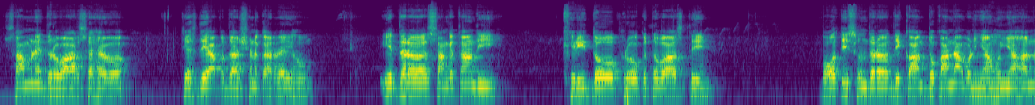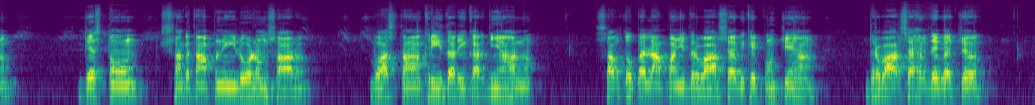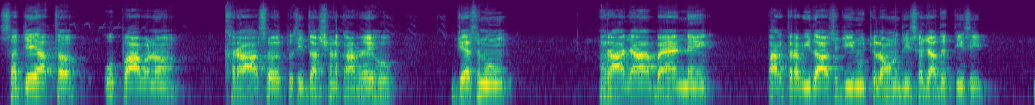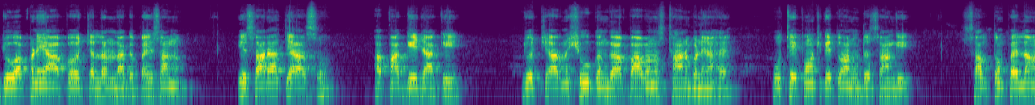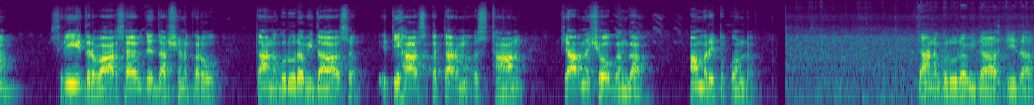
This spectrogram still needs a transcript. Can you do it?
ਸਾਹਮਣੇ ਦਰਬਾਰ ਸਾਹਿਬ, ਜਿਸ ਦੇ ਆਪ ਦਰਸ਼ਨ ਕਰ ਰਹੇ ਹੋ। ਇਧਰ ਸੰਗਤਾਂ ਦੀ ਖਰੀਦੋ ਫਰੋਖਤ ਵਾਸਤੇ ਬਹੁਤ ਹੀ ਸੁੰਦਰ ਦੁਕਾਨ ਦੁਕਾਨਾਂ ਬਣੀਆਂ ਹੋਈਆਂ ਹਨ, ਜਿਸ ਤੋਂ ਸੰਗਤਾਂ ਆਪਣੀ ਲੋੜ ਅਨੁਸਾਰ ਵਸਤਾਂ ਖਰੀਦਦਾਰੀ ਕਰਦੀਆਂ ਹਨ। ਸਭ ਤੋਂ ਪਹਿਲਾਂ ਆਪਾਂ ਜੀ ਦਰਬਾਰ ਸਾਹਿਬ ਵਿਖੇ ਪਹੁੰਚੇ ਹਾਂ। ਦਰਬਾਰ ਸਾਹਿਬ ਦੇ ਵਿੱਚ ਸੱਜੇ ਹੱਥ ਉਹ ਪਾਵਨ ਖਰਾਸ ਤੁਸੀਂ ਦਰਸ਼ਨ ਕਰ ਰਹੇ ਹੋ, ਜਿਸ ਨੂੰ ਰਾਜਾ ਬੈਣ ਨੇ ਭਗਤ ਰਵਿਦਾਸ ਜੀ ਨੂੰ ਚਲਾਉਣ ਦੀ ਸਜ਼ਾ ਦਿੱਤੀ ਸੀ, ਜੋ ਆਪਣੇ ਆਪ ਚੱਲਣ ਲੱਗ ਪਏ ਸਨ। ਇਹ ਸਾਰਾ ਇਤਿਹਾਸ ਆਪਾਂ ਅੱਗੇ ਜਾ ਕੇ ਜੋ ਚਰਨ ਛੂ ਗੰਗਾ ਪਾਵਨ ਸਥਾਨ ਬਣਿਆ ਹੈ, ਉੱਥੇ ਪਹੁੰਚ ਕੇ ਤੁਹਾਨੂੰ ਦੱਸਾਂਗੇ। ਸਭ ਤੋਂ ਪਹਿਲਾਂ ਸ੍ਰੀ ਦਰਬਾਰ ਸਾਹਿਬ ਦੇ ਦਰਸ਼ਨ ਕਰੋ। ਧੰਨ ਗੁਰੂ ਰਵਿਦਾਸ, ਇਤਿਹਾਸਕ ਧਰਮ ਸਥਾਨ ਚਰਨ ਛੋ ਗੰਗਾ, ਅੰਮ੍ਰਿਤ ਕੁੰਡ। ਧੰਨ ਗੁਰੂ ਰਵਿਦਾਸ ਜੀ ਦਾ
